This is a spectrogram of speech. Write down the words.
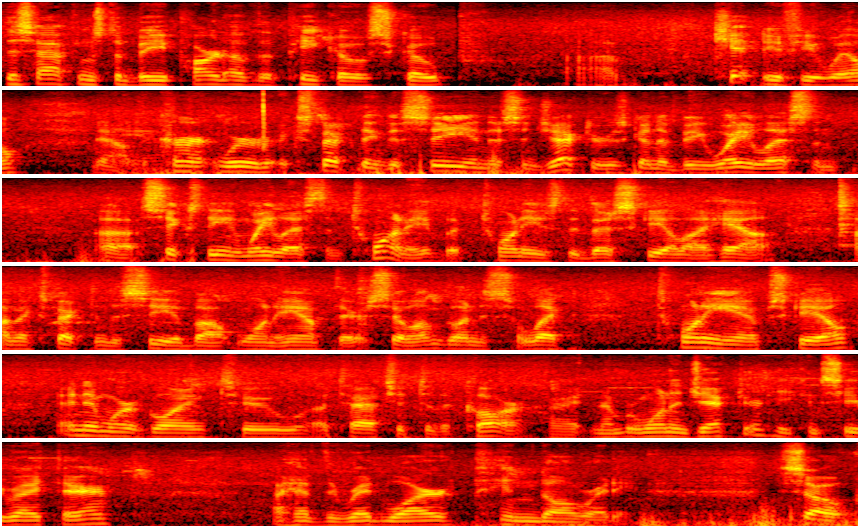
This happens to be part of the Pico scope uh, kit, if you will. Now, the current we're expecting to see in this injector is going to be way less than uh, 16, way less than 20, but 20 is the best scale I have. I'm expecting to see about 1 amp there, so I'm going to select 20 amp scale, and then we're going to attach it to the car. All right, number one injector, you can see right there, I have the red wire pinned already. So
